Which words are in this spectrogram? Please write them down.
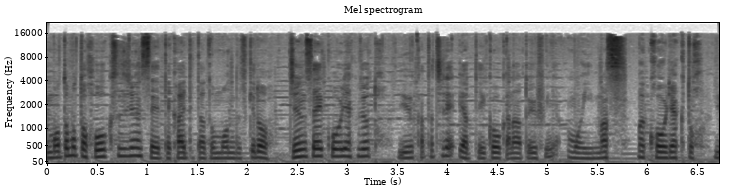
もともとホークス純正って書いてたと思うんですけど、純正攻略所という形でやっていこうかなというふうに思います。まあ攻略とい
